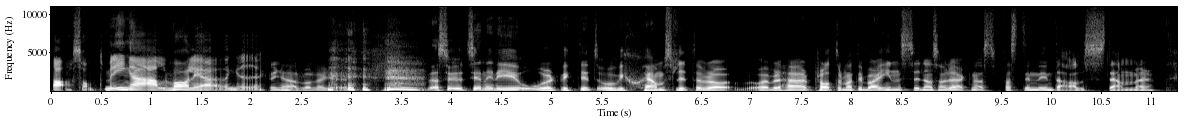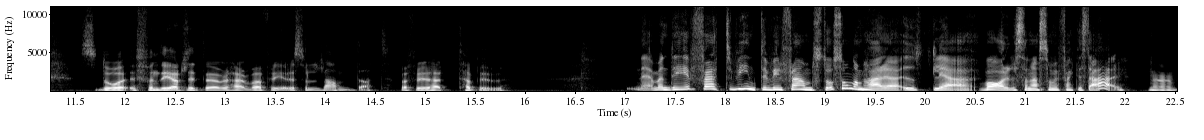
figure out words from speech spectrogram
Ja, sånt. Men inga allvarliga grejer. Inga allvarliga grejer. alltså utseende det är ju oerhört viktigt och vi skäms lite över, över det här. Pratar om att det är bara insidan som räknas fast det inte alls stämmer. Så då funderat lite över det här. Varför är det så laddat? Varför är det här tabu? Nej, men det är för att vi inte vill framstå som de här ytliga varelserna som vi faktiskt är. Nej.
